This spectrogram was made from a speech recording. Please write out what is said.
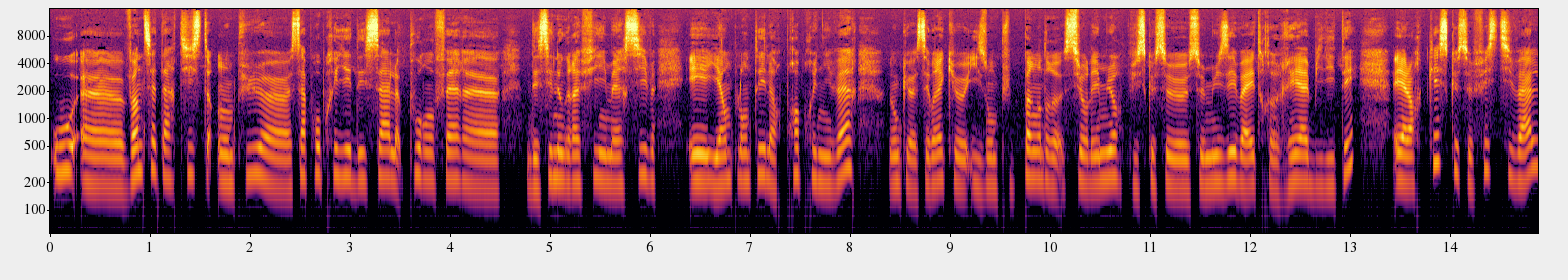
où 27 euh, artistes ont pu euh, s'approprier des salles pour en faire des scénographies immersives et y implanter leur propre univers. Donc c'est vrai qu'ils ont pu peindre sur les murs puisque ce musée va être réhabilité. Et alors qu'est-ce que ce festival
